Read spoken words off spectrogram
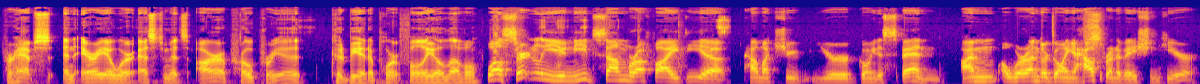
perhaps an area where estimates are appropriate could be at a portfolio level? Well, certainly you need some rough idea how much you, you're going to spend. I'm we're undergoing a house renovation here.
